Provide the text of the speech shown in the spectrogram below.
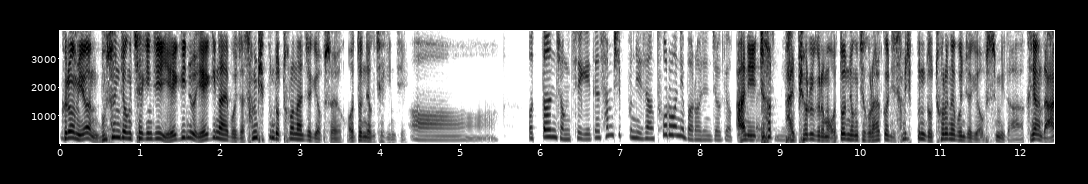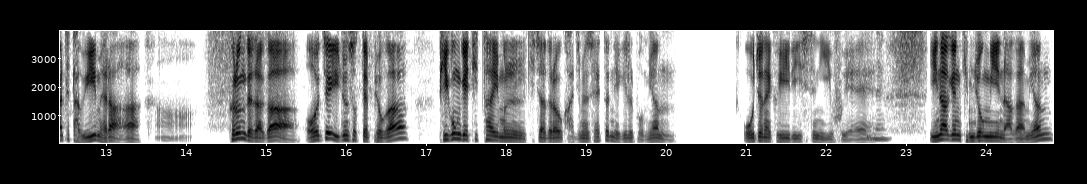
그러면 무슨 정책인지 얘기 얘기나 해보자. 30분도 토론한 적이 없어요. 어떤 정책인지. 어... 어떤 정책이든 30분 이상 토론이 벌어진 적이 없다. 아니. 첫 발표를 그러면 어떤 정책으로 할 건지 30분도 토론해 본 적이 없습니다. 그냥 나한테 다 위임해라. 어... 그런데다가 어제 이준석 대표가 비공개 티타임을 기자들하고 가지면서 했던 얘기를 보면 오전에 그 일이 있은 이후에 네. 이낙연, 김종민이 나가면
